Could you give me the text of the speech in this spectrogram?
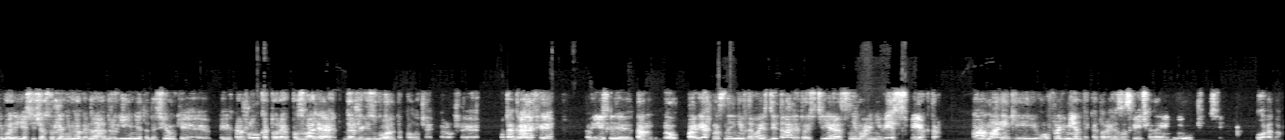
Тем более я сейчас уже немного на другие методы съемки перехожу, которые позволяют даже из города получать хорошие фотографии. Если там, ну, поверхностно, не вдаваясь в детали, то есть я снимаю не весь спектр, а маленькие его фрагменты, которые засвечены не очень сильно городом.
